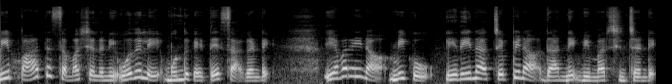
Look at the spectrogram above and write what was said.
మీ పాత సమస్యలని వదిలి ముందుకైతే సాగండి. ఎవరైనా మీకు ఏదైనా చెప్పినా దాన్ని విమర్శించండి.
